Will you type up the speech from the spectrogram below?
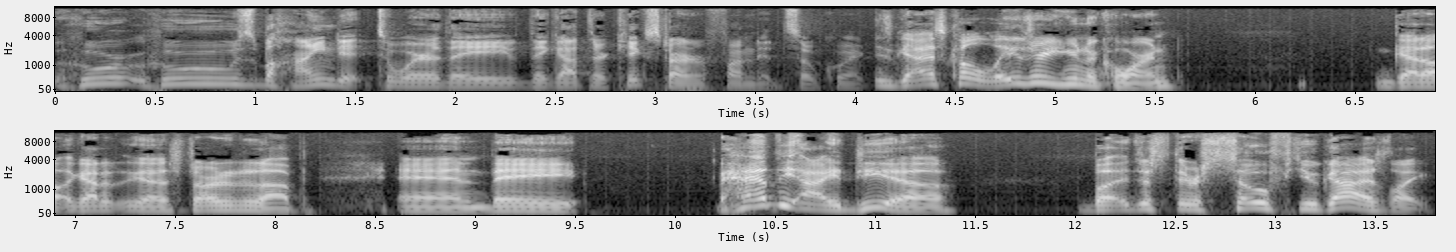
who who's behind it to where they they got their Kickstarter funded so quick? These guys called Laser Unicorn got got it uh, started it up, and they had the idea, but just there's so few guys like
